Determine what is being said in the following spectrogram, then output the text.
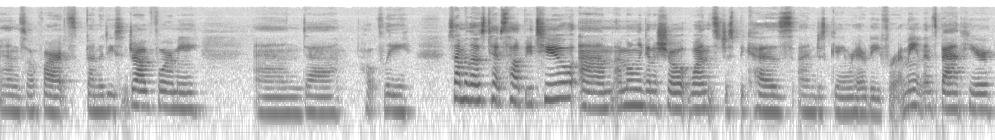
and so far it's done a decent job for me and uh, hopefully some of those tips help you too. Um, I'm only going to show it once just because I'm just getting ready for a maintenance bath here.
